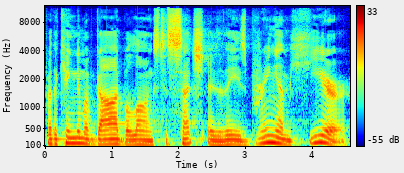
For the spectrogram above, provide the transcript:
for the kingdom of God belongs to such as these. Bring them here.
